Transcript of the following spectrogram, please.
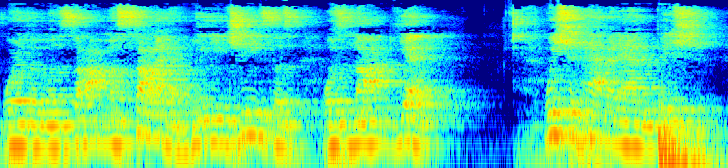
where the Messiah, meaning Jesus, was not yet. We should have an ambition.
